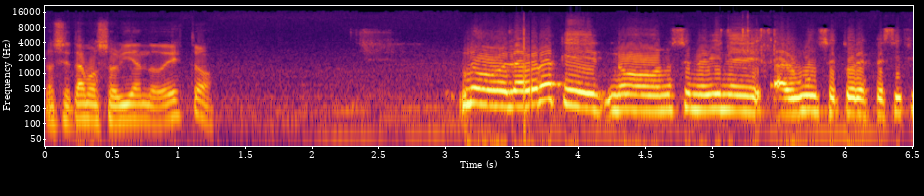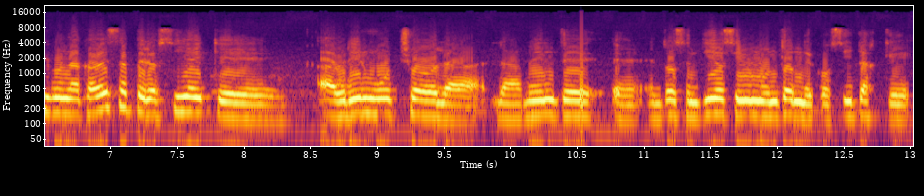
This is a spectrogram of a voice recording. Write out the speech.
nos estamos olvidando de esto? No, la verdad que no, no se me viene algún sector específico en la cabeza, pero sí hay que abrir mucho la, la mente eh, en todos sentidos y un montón de cositas que,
